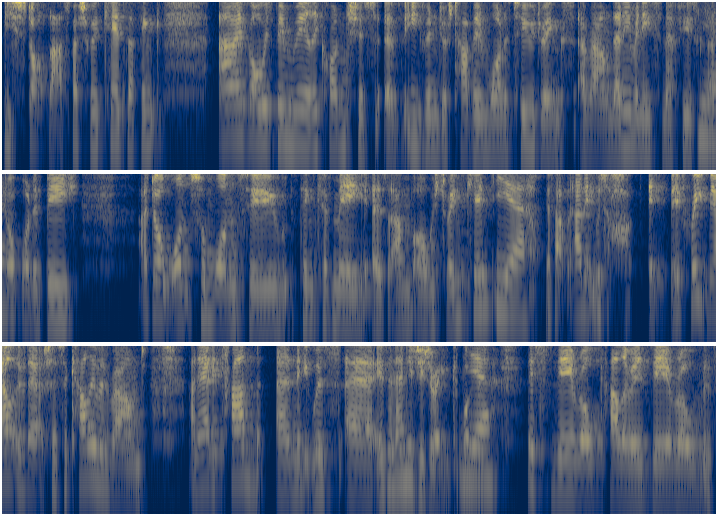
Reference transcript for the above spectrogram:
you stop that especially with kids i think I've always been really conscious of even just having one or two drinks around any of my nieces and nephews because I don't want to be, I don't want someone to think of me as I'm always drinking. yeah In fact, and it was it, it freaked me out the other day actually. So Callie was round, and I had a can, and it was uh, it was an energy drink, but Yeah. this zero calorie, zero. It's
